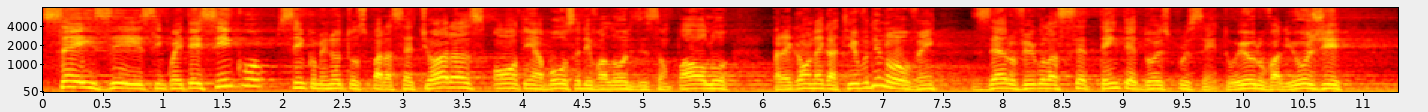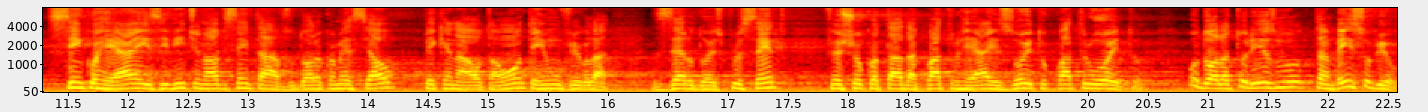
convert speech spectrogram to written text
6 e 55 5 minutos para 7 horas. Ontem a Bolsa de Valores de São Paulo pregão negativo de novo, hein? 0,72%. O euro vale hoje nove centavos. O dólar comercial, pequena alta ontem, 1,02%, fechou cotado a quatro oito. O dólar turismo também subiu,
